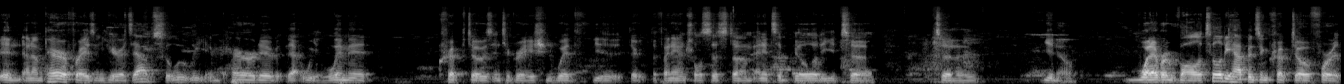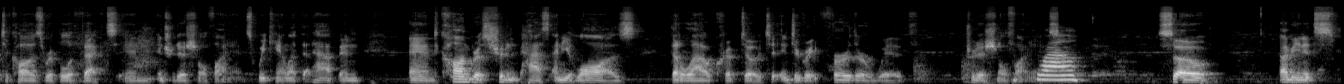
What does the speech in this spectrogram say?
and, and I'm paraphrasing here, it's absolutely imperative that we limit crypto's integration with the, the, the financial system and its ability to, to, you know, whatever volatility happens in crypto for it to cause ripple effects in, in traditional finance. We can't let that happen. And Congress shouldn't pass any laws that allow crypto to integrate further with traditional finance. wow. So, I mean, it's,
